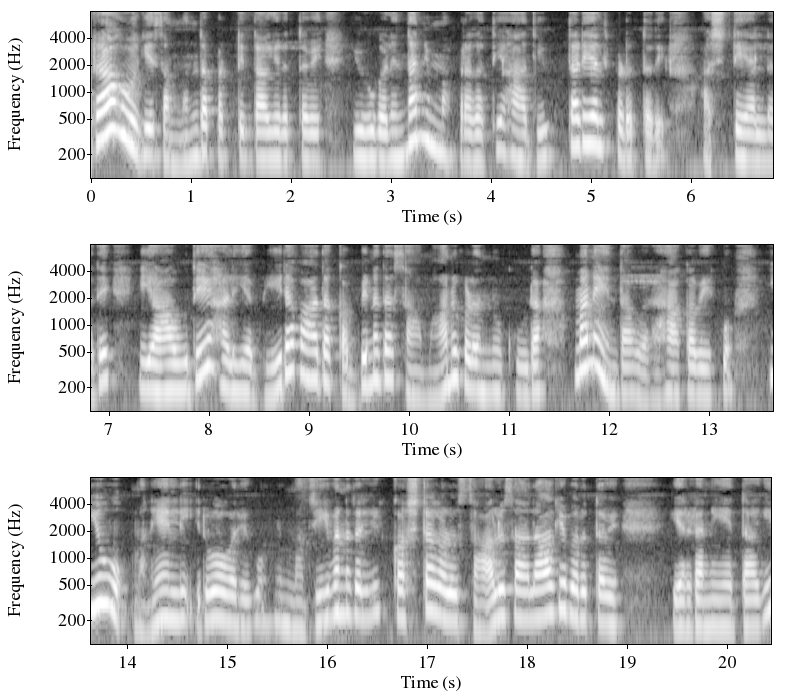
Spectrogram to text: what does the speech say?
ರಾಹುವಿಗೆ ಸಂಬಂಧಪಟ್ಟಿದ್ದಾಗಿರುತ್ತವೆ. ಇವುಗಳಿಂದ ನಿಮ್ಮ ಪ್ರಗತಿ ಹಾದಿಯು ತಡೆಯಲ್ಪಡುತ್ತದೆ. ಅಷ್ಟೇ ಅಲ್ಲದೆ, ಯಾವುದೇ ಹಳೆಯ ಬೇಡವಾದ ಕಬ್ಬಿಣದ ಸಾಮಾನುಗಳನ್ನು ಕೂಡ ಮನೆಯಿಂದ ಹೊರಹಾಕಬೇಕು. ಇವು ಮನೆಯಲ್ಲಿ ಇರುವವರೆಗೂ ನಿಮ್ಮ ಜೀವನದಲ್ಲಿ ಕಷ್ಟಗಳು ಸಾಲು ಸಾಲಾಗಿ ಬರುತ್ತವೆ. ಎರಡನೆಯದಾಗಿ,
